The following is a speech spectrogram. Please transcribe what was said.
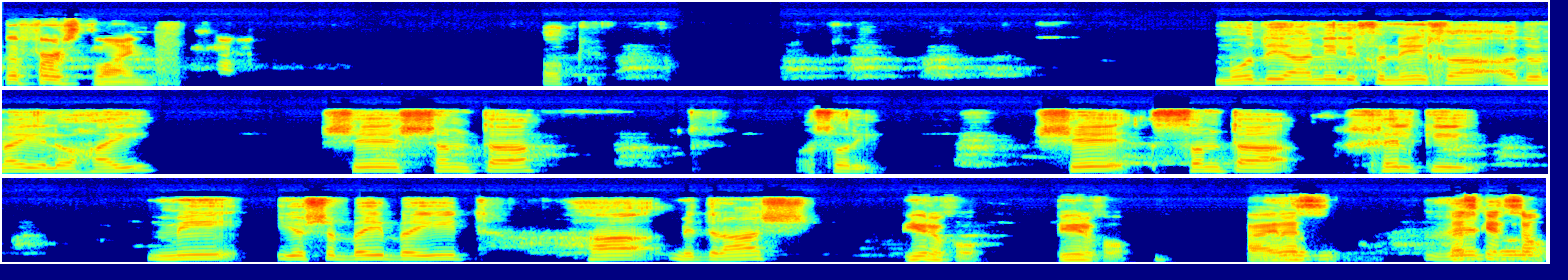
The first line. Okay. מודיעני לפניך, אדוני אלוהי, ששמת, סורי, ששמת חלקי מיושבי בית המדרש. Beautiful. Beautiful. All right, let's let's get some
